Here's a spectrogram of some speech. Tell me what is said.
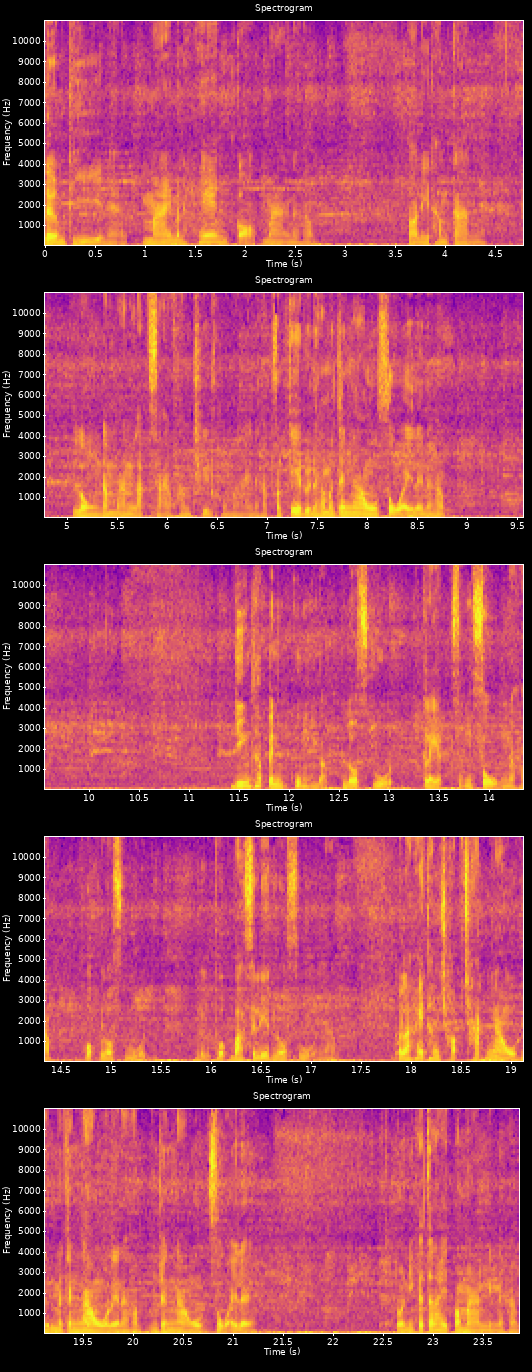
เดิมทีเนี่ยไม้มันแห้งกรอบมากนะครับ ตอนนี้ทำการ ลงน้ำมันรักษาความชื้นของไม้นะครับ สังเกตดูนะครับมันจะเงาสวยเลยนะครับ ยิ่งถ้าเป็นกลุ่มแบบโรสวูดเกรดสูงๆนะครับ พวกโรสวูดหรือพวกบาซิเลียนโรสวูดนะครับ เวลาให้ทางช็อปชักเงาขึ้นมันจะเงาเลยนะครับ มันจะเงาสวยเลย ตัวนี้ก็จะได้ประมาณหนึ่งนะครับ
